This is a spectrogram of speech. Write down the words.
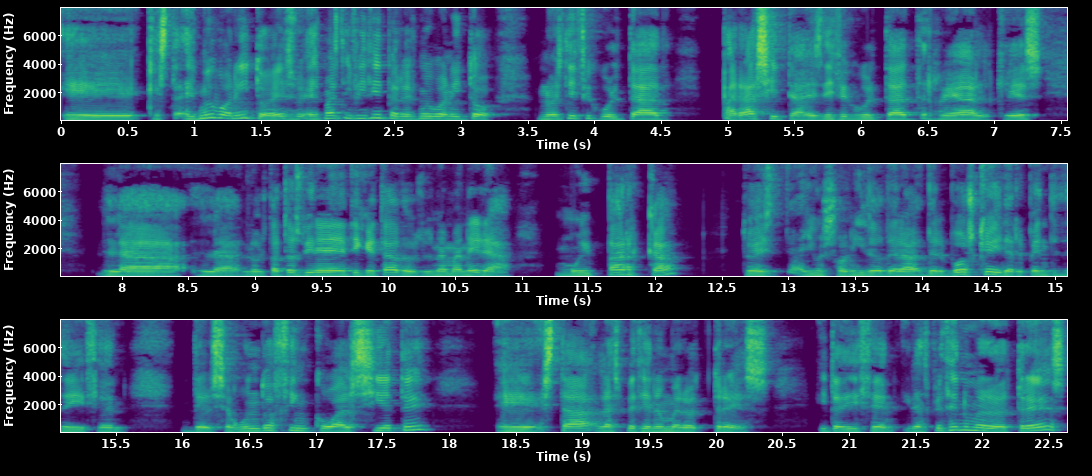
eh, que es muy bonito, es, es, más difícil, pero es muy bonito. No es dificultad parásita, es dificultad real, que es la, los datos vienen etiquetados de una manera muy parca. Entonces hay un sonido del bosque y de repente te dicen del segundo 5 al 7 eh, está la especie número 3 y te dicen, y la especie número 3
